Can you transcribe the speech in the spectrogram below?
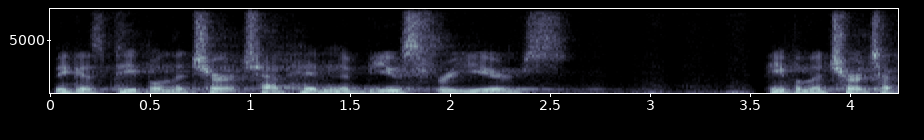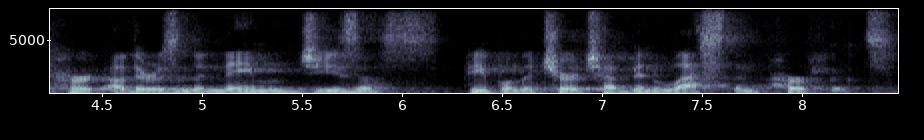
Because people in the church have hidden abuse for years. People in the church have hurt others in the name of Jesus. People in the church have been less than perfect.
